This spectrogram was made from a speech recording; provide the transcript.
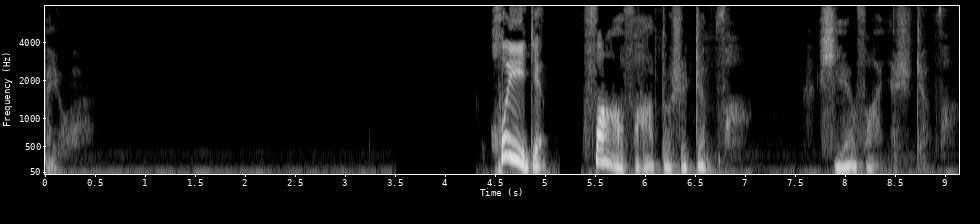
没有啊。会的法法都是正法。邪法也是正法，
